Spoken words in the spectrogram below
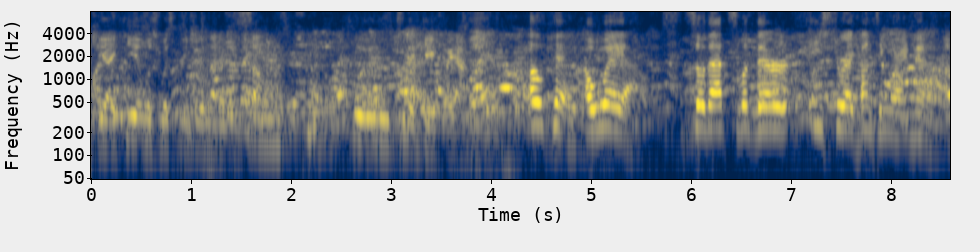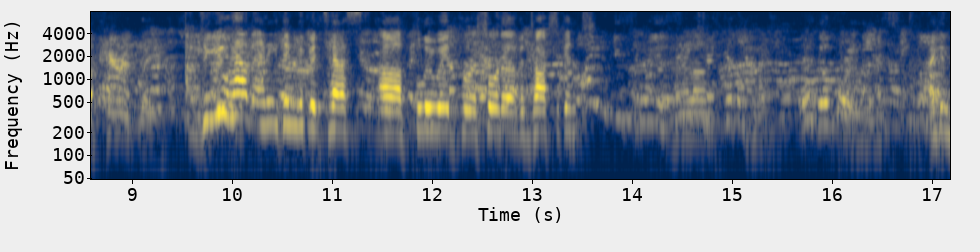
the IKEA was whispering to him that it was some clue to the gateway out. Okay, a way out. So that's what they're Easter egg hunting right now. Apparently, Do you have anything that could test uh, fluid for a sort of intoxicant? Yeah, go for it, Thomas. I can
